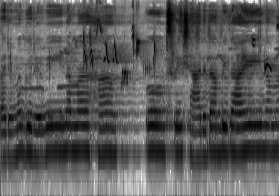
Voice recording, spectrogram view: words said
പരമഗുരവേ നമ. ഓം ശ്രീ ശാരദാംബികായ നമ.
